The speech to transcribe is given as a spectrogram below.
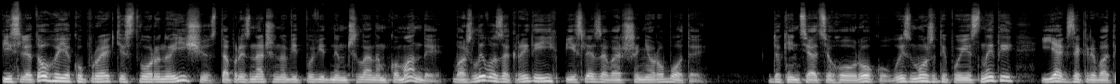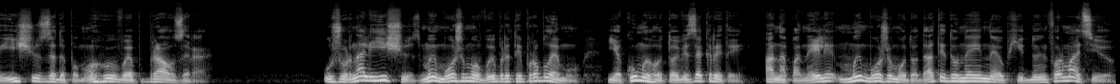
Після того, як у проєкті створено issues та призначено відповідним членам команди, важливо закрити їх після завершення роботи. До кінця цього уроку ви зможете пояснити, як закривати issues за допомогою веб-браузера. У журналі Issues ми можемо вибрати проблему, яку ми готові закрити, а на панелі ми можемо додати до неї необхідну інформацію.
